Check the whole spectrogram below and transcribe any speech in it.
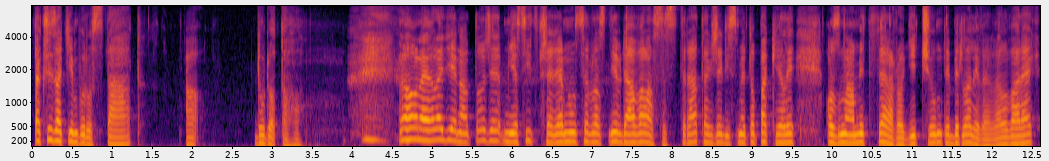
Tak si zatím budu stát a jdu do toho. No, nehledě na to, že měsíc přede mnou se vlastně vdávala sestra, takže když jsme to pak jeli oznámit teda rodičům, ty bydleli ve Velvarech,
